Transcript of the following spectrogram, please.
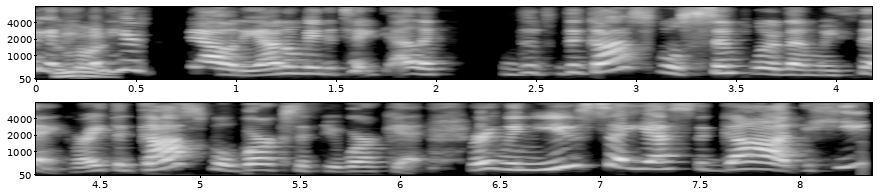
And here's the reality. I don't mean to take like the, the gospel's simpler than we think, right? The gospel works if you work it, right? When you say yes to God, He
